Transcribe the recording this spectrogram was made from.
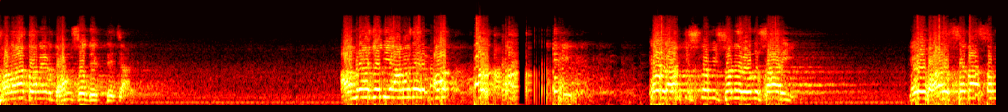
সনাতনের ধ্বংস দেখতে চায়। আমরা যদি আমাদের কেউ রামকৃষ্ণ মিশনের অনুসারী, কেউ ভারত সেবাশ্রম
